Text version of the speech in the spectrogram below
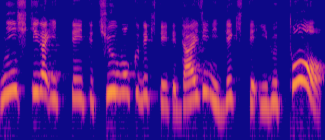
認識がいっていて注目できていて大事にできていると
